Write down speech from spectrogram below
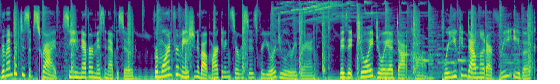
Remember to subscribe so you never miss an episode. For more information about marketing services for your jewelry brand, visit joyjoya.com, where you can download our free ebook,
